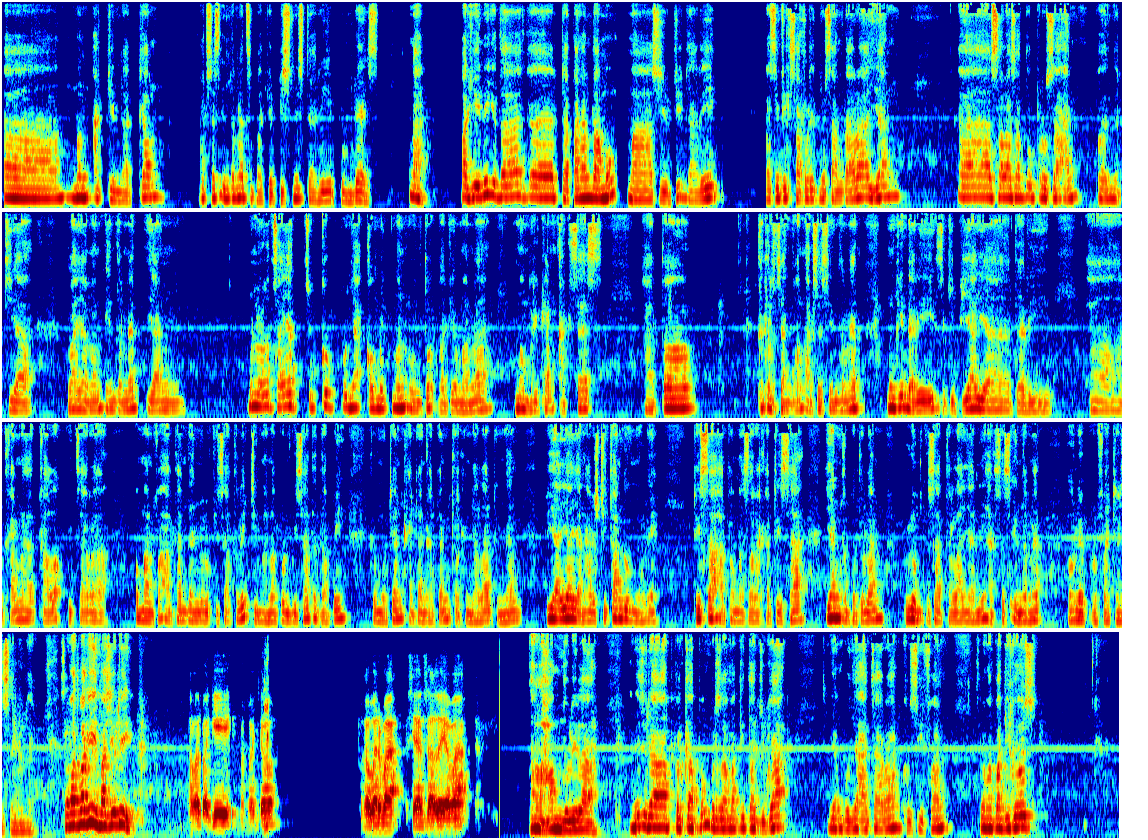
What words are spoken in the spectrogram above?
uh, mengagendakan akses internet sebagai bisnis dari BUMDes. Nah, pagi ini kita kedatangan tamu Mas Yudi dari Pacific Satellite Nusantara yang uh, salah satu perusahaan penyedia layanan internet yang menurut saya cukup punya komitmen untuk bagaimana memberikan akses atau keterjangkauan akses internet. Mungkin dari segi biaya dari uh, karena kalau bicara pemanfaatan teknologi satelit di mana pun bisa tetapi kemudian kadang-kadang terkendala dengan biaya yang harus ditanggung oleh desa atau masyarakat desa yang kebetulan belum bisa terlayani akses internet oleh provider seluler. Selamat pagi Mas Yudi. Selamat pagi Pak Koco. Apa kabar Pak? Sehat selalu ya Pak. Alhamdulillah. Ini sudah bergabung bersama kita juga yang punya acara Gus Ivan. Selamat pagi Gus.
